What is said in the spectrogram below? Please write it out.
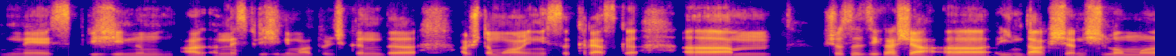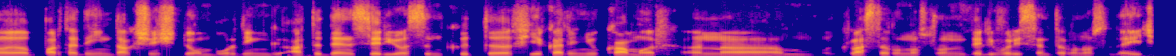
ne sprijinim, ne sprijinim atunci când ajutăm oamenii să crească. Um, și o să zic așa, uh, induction și luăm uh, partea de induction și de onboarding atât de în serios încât uh, fiecare newcomer în, uh, în clusterul nostru, în delivery center-ul nostru de aici,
